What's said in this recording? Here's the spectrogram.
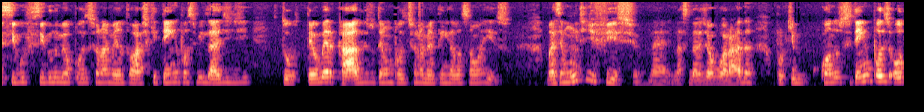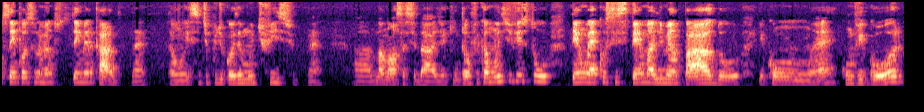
sigo, sigo no meu posicionamento. Eu acho que tem a possibilidade de tu ter o mercado e tu ter um posicionamento em relação a isso. Mas é muito difícil, né, na cidade de Alvorada, porque quando se tem um outros tem posicionamento, tu tem mercado, né? Então esse tipo de coisa é muito difícil, né? Uh, na nossa cidade aqui. Então fica muito difícil tu ter um ecossistema alimentado e com, né, com vigor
